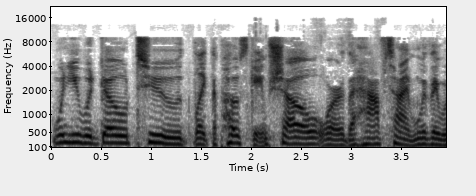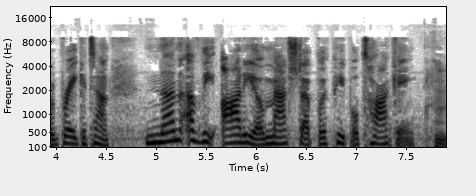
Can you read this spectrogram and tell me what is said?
when you would go to like the post game show or the halftime where they would break it down, none of the audio matched up with people talking. Hmm.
